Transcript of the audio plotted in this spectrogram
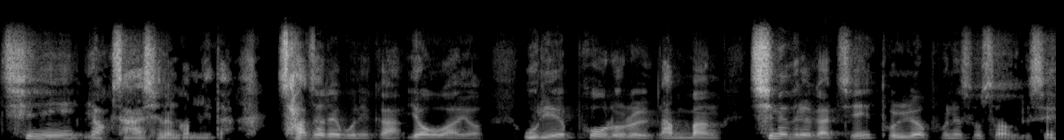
친히 역사하시는 겁니다. 사절에 보니까 여호와여 우리의 포로를 남방 시내들 같이 돌려보내소서 그러세요.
